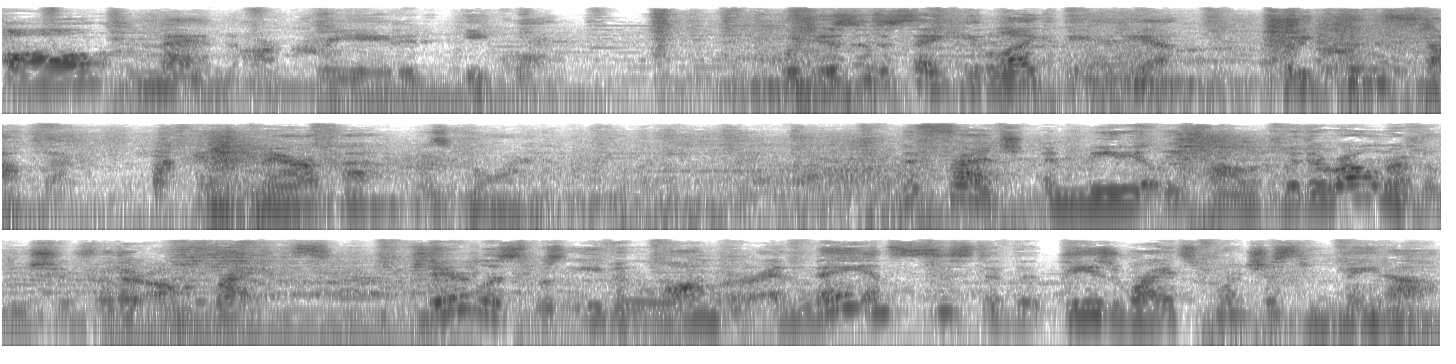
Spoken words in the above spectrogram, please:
all men are created equal. Which isn't to say he liked the idea, but he couldn't stop them. And America was born. The French immediately followed with their own revolution for their own rights. Their list was even longer, and they insisted that these rights weren't just made up.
